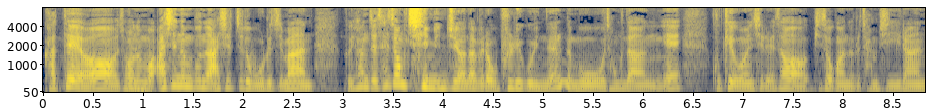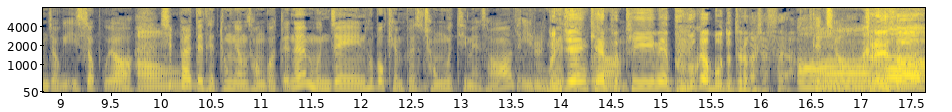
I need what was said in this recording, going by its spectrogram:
같아요. 저는 뭐 아시는 분은 아실지도 모르지만 그 현재 새정치민주연합이라고 불리고 있는 모 정당의 국회의원실에서 비서관으로 잠시 일한 적이 있었고요. 어. 18대 대통령 선거 때는 문재인 후보 캠프에서 정무팀에서 일을 문재인 했었고요. 캠프 팀에 부부가 모두 들어가셨어요. 그렇죠. 그래서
